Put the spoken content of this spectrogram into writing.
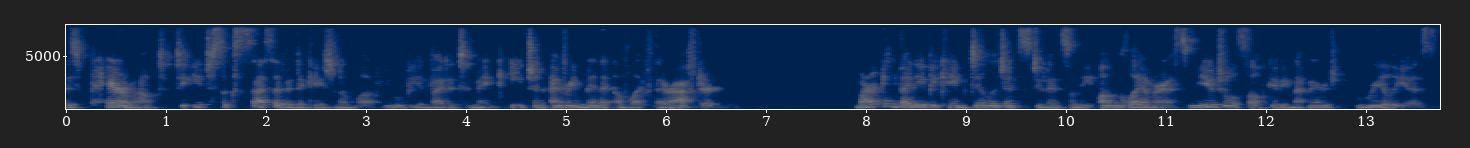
is paramount to each successive indication of love you will be invited to make each and every minute of life thereafter. Mark and Betty became diligent students in the unglamorous, mutual self giving that marriage really is.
